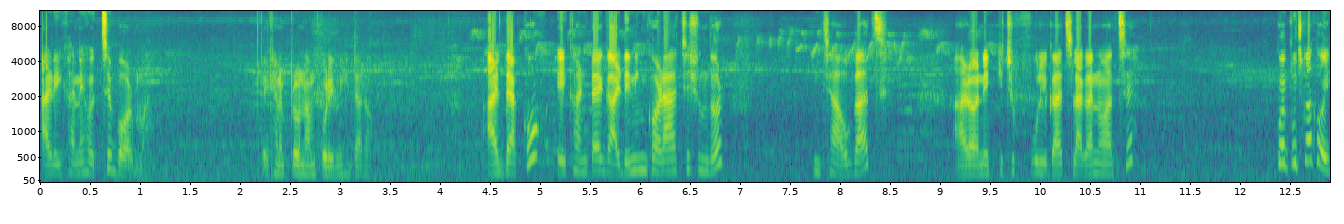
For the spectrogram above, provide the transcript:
আর এখানে হচ্ছে বর্মা। তো এখানে প্রণাম করে নিই, দাঁড়াও। আর দেখো, এখানটায় গার্ডেনিং করা আছে সুন্দর, ঝাউ গাছ, আর অনেক কিছু ফুল গাছ লাগানো আছে। কই পুচকা কই?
